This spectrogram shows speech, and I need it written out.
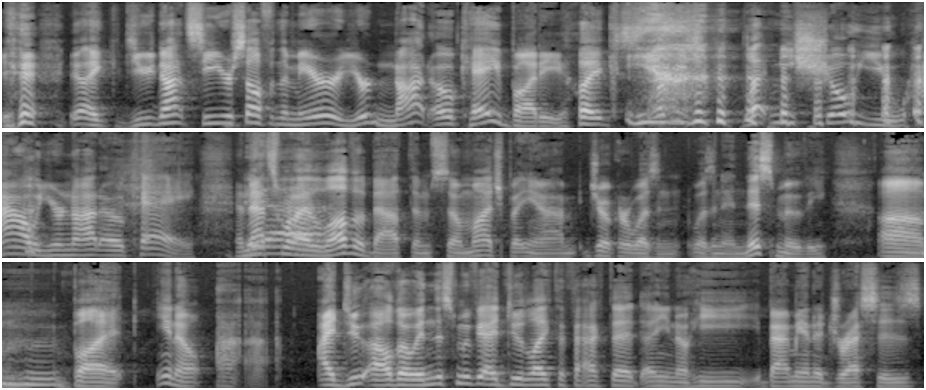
like, do you not see yourself in the mirror? You're not okay, buddy. Like, let, me, let me show you how you're not okay. And that's what I love about them so much. But you know, Joker wasn't wasn't in this movie. Um, Mm-hmm. But you know, I, I do. Although in this movie, I do like the fact that uh, you know he Batman addresses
